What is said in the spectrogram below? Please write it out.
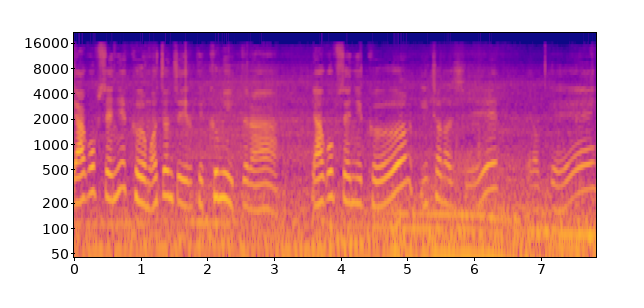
야곱센이 금. 어쩐지 이렇게 금이 있더라. 야곱센이 금 2,000원씩 이렇게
